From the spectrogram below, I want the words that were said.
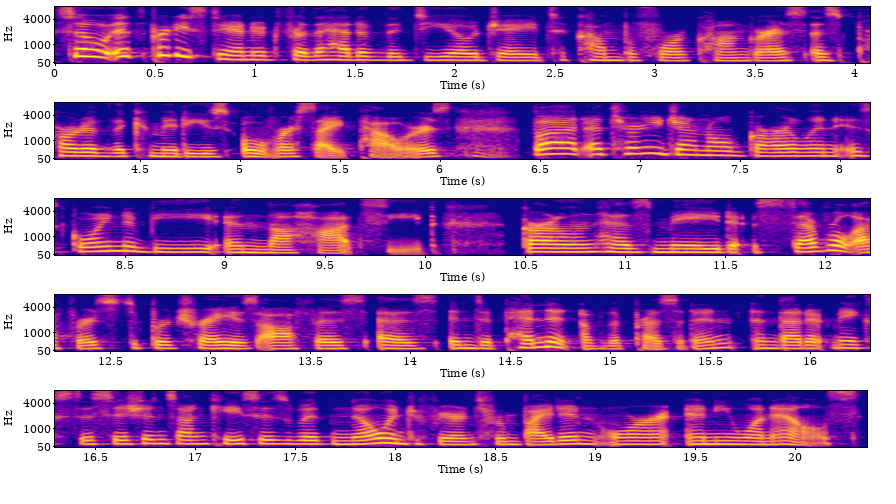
So, it's pretty standard for the head of the DOJ to come before Congress as part of the committee's oversight powers. Mm. But Attorney General Garland is going to be in the hot seat. Garland has made several efforts to portray his office as independent of the president and that it makes decisions on cases with no interference from Biden or anyone else.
